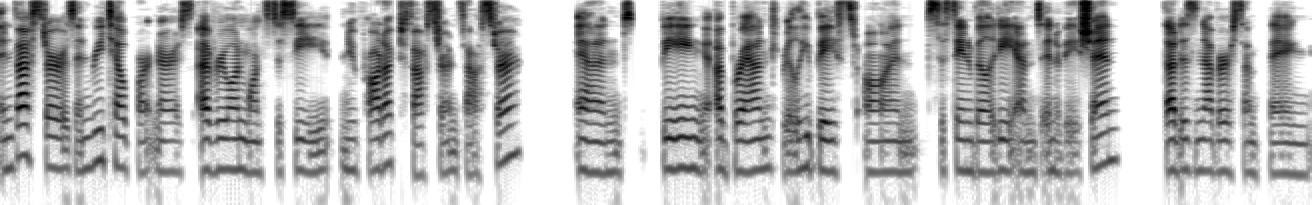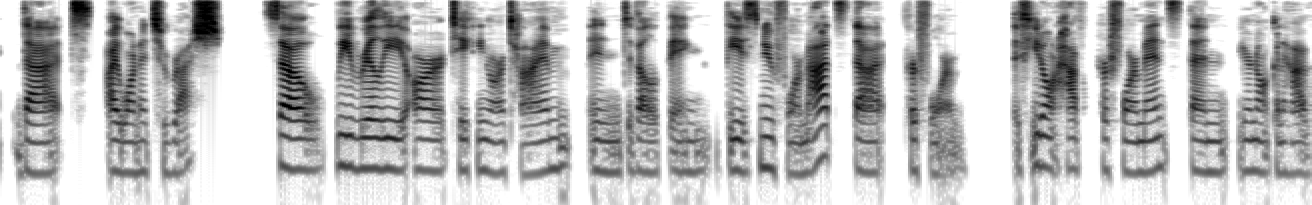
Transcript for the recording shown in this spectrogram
investors and retail partners, everyone wants to see new product faster and faster. And being a brand really based on sustainability and innovation, that is never something that I wanted to rush. So we really are taking our time in developing these new formats that perform. If you don't have performance, then you're not going to have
